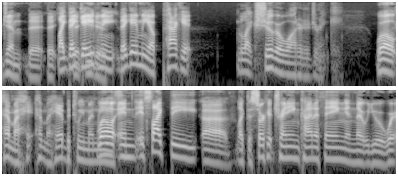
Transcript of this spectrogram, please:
gym that, that Like they that gave me, they gave me a packet like sugar water to drink. Well have my had my head between my knees. Well, and it's like the uh, like the circuit training kind of thing, and that you were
